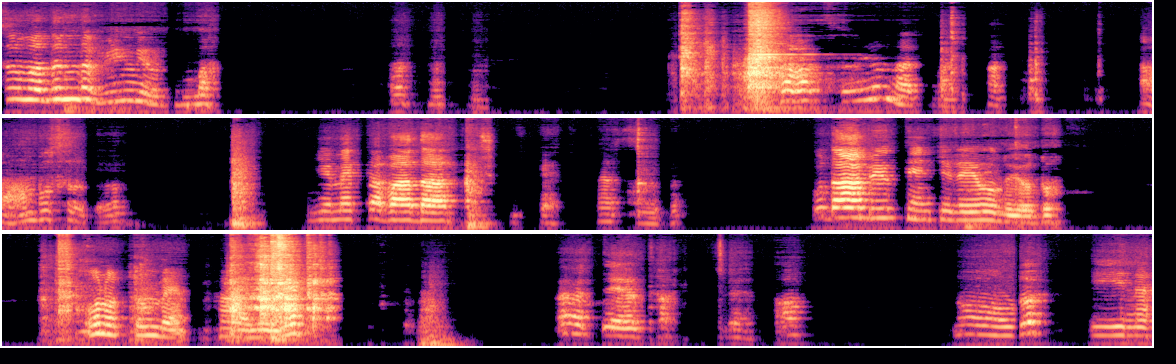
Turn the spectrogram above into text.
Sığmadığını da bilmiyordum bak. Tabak sığıyor mu. Tamam bu sığdı. Yemek tabağı daha küçük. gerçekten sığdı. Bu daha büyük tencereye oluyordu. Unuttum ben haliyle. Evet değerli takipçilerim. Ah. Ne oldu? İğne.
